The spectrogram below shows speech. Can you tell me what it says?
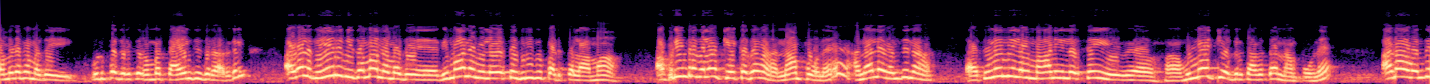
தமிழகம் அதை கொடுப்பதற்கு ரொம்ப தயங்குகிறார்கள். அதனால வேறு விதமா நமது விமான நிலையத்தை விரிவுபடுத்தலாமா? அப்படின்றதெல்லாம் கேட்கதான் நான் போனேன். அதனால வந்து நான் துணைநிலை மாநிலத்தை முன்னேற்றுவதற்காகத்தான் நான் போனேன். ஆனா வந்து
